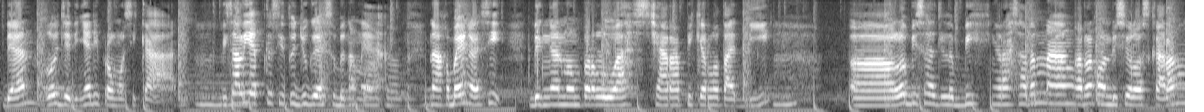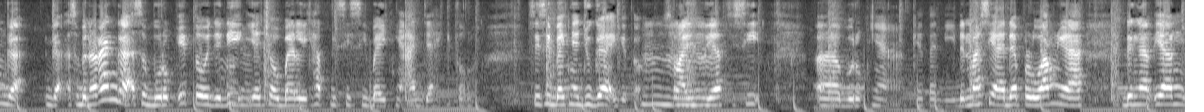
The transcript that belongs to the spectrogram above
Dan lo jadinya dipromosikan. Bisa lihat ke situ juga sebenarnya. Oke, oke. Nah kebayang gak sih dengan memperluas cara pikir lo tadi Hmm. eh, lo bisa lebih ngerasa tenang. Karena kondisi lo sekarang nggak nggak sebenarnya nggak seburuk itu. Jadi ya coba lihat di sisi baiknya aja gitu loh. Sisi baiknya juga gitu. Hmm. selain lihat sisi eh, buruknya kayak tadi dan masih ada peluang ya dengan yang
